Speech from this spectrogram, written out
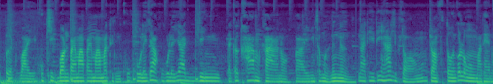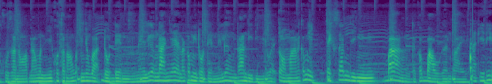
สเปิดไวคุกคิกบอลไปมาไปมามาถึงคูคูเลย่าคูคูเลย่ายิง แต่ก็ข้ามคานออกไปเสมอหนึ่งหนึ่งนาทีที่ 52 จอห์นสโตนก็ลงมาแทนคูซานอฟนะวันนี้คูซานอฟมีจังหวะโดดเด่นในเรื่องด้านแย่แล้วก็มีโดดเด่นในเรื่องด้านดี ๆ ด้วย ต่อมานะก็มี จ็คสันยิงบ้างแต่ก็เบาเกินไป นาทีที่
